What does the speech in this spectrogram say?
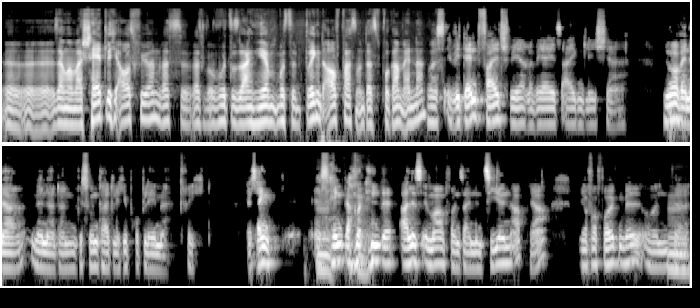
äh, äh, sagen wir mal, schädlich ausführen? Was, was würdest du sagen, hier musst du dringend aufpassen und das Programm ändern? Was evident falsch wäre, wäre jetzt eigentlich äh, nur, wenn er, wenn er dann gesundheitliche Probleme kriegt. Es hängt, es Hm, hängt am. Ende alles immer von seinen Zielen ab, ja, die er verfolgen will. Und Hm. äh,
